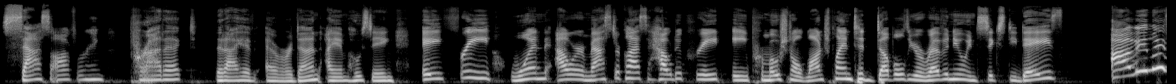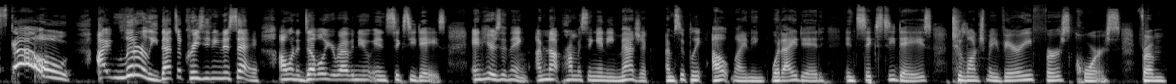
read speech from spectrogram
SaaS offering, product that I have ever done. I am hosting a free one hour masterclass, how to create a promotional launch plan to double your revenue in 60 days. I mean, let's go. I'm literally, that's a crazy thing to say. I want to double your revenue in 60 days. And here's the thing. I'm not promising any magic. I'm simply outlining what I did in 60 days to launch my very first course from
